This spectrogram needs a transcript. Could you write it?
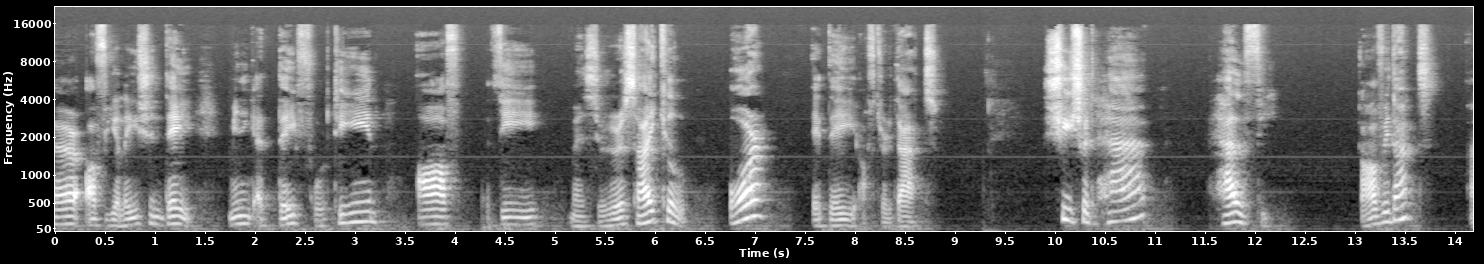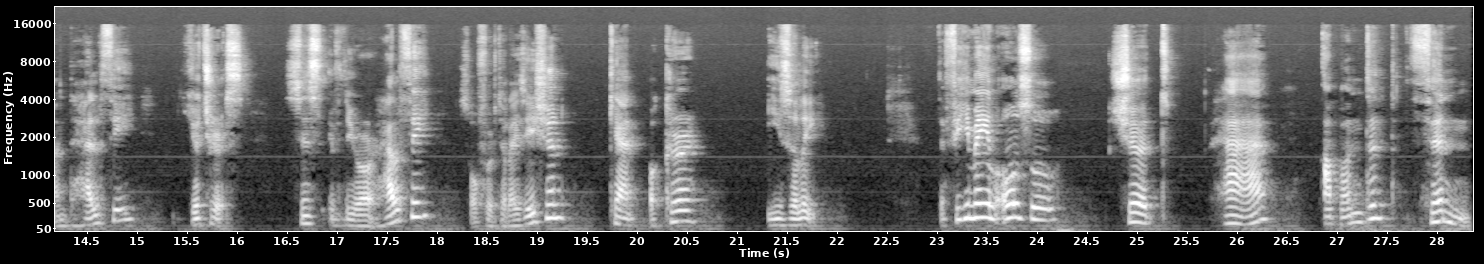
her ovulation day, meaning at day 14 of the menstrual cycle or a day after that. She should have healthy oviduct and healthy uterus. Since if they are healthy, so fertilization can occur easily. The female also should have abundant thin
